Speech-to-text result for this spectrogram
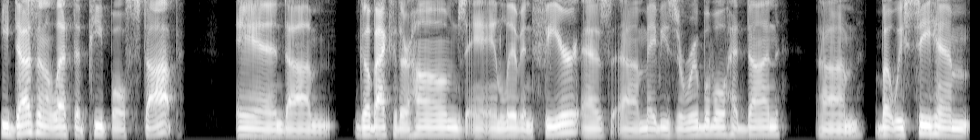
he doesn't let the people stop and um, go back to their homes and, and live in fear, as uh, maybe Zerubbabel had done. Um, but we see him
